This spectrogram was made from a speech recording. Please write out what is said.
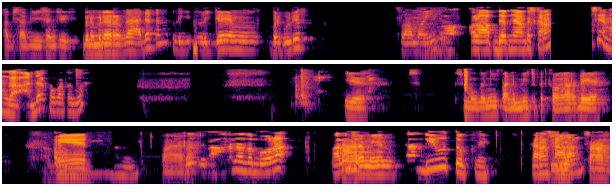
habis-habisan cuy. Bener-bener nggak ada kan li- liga yang bergulir selama ini. Kalau kalau update-nya sampai sekarang sih emang nggak ada kok kata gua. Iya. Semoga nih pandemi cepet kelar deh ya. Amin. Parah. Gua kangen nonton bola. Paling Parah men. di YouTube nih. Sekarang-sekarang. Iya, sah.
